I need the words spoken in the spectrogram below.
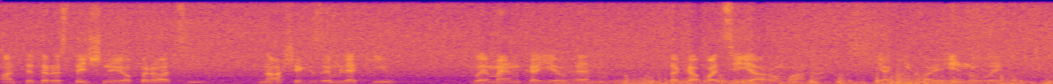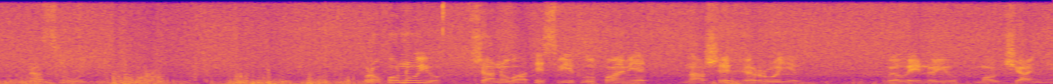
антитерористичної операції, наших земляків, Клименка Євгена та Капація Романа, які загинули на сході. Пропоную вшанувати світлу пам'ять наших героїв хвилиною мовчання.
